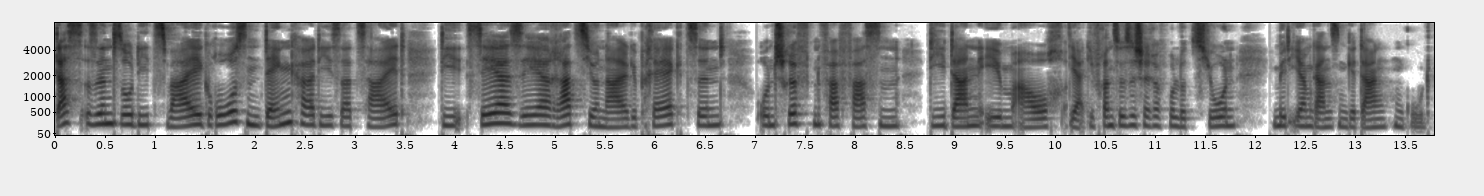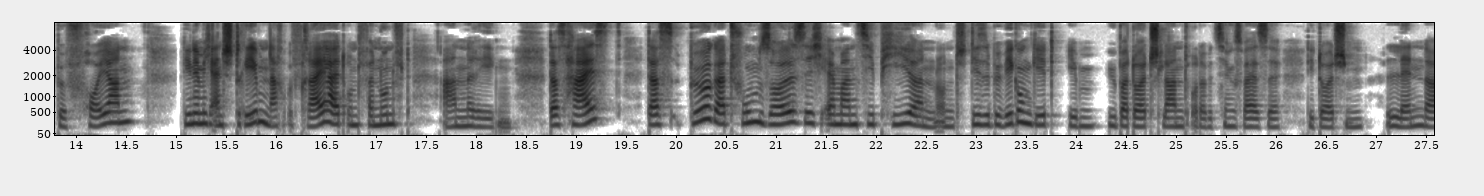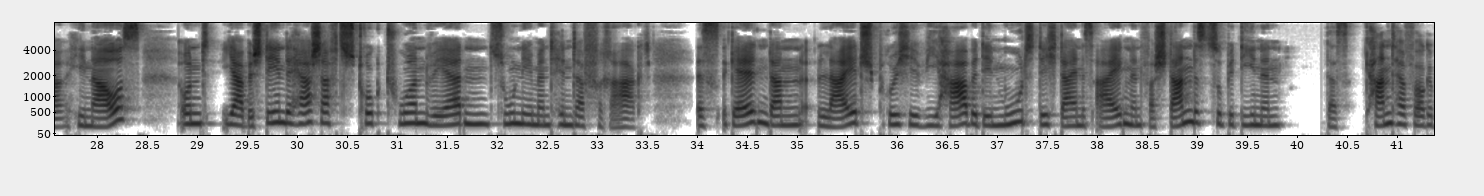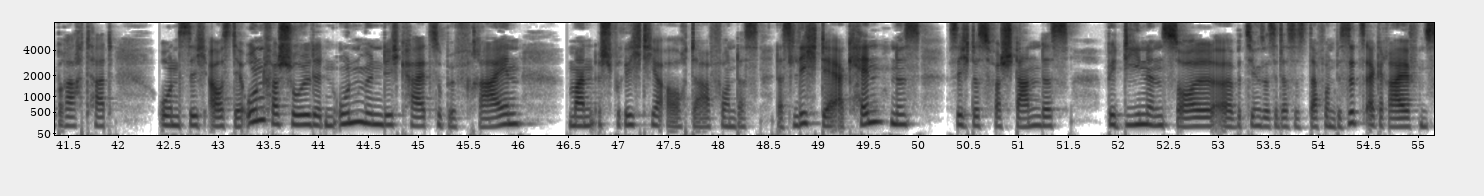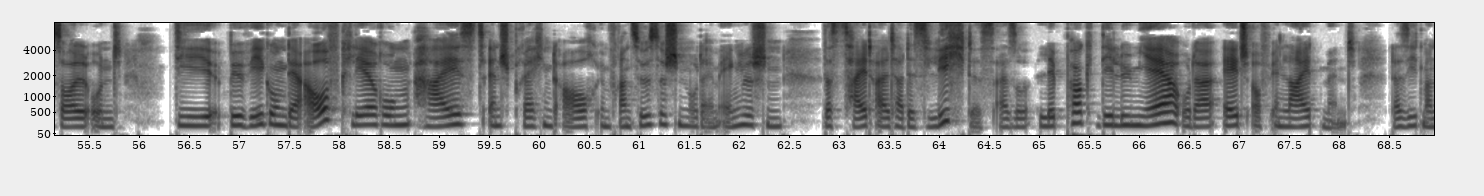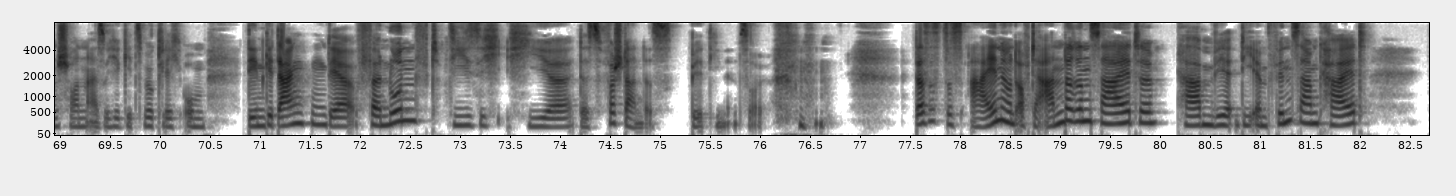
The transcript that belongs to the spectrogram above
Das sind so die zwei großen Denker dieser Zeit, die sehr, sehr rational geprägt sind und Schriften verfassen, die dann eben auch, ja, die französische Revolution mit ihrem ganzen Gedankengut befeuern, die nämlich ein Streben nach Freiheit und Vernunft anregen. Das heißt, das Bürgertum soll sich emanzipieren und diese Bewegung geht eben über Deutschland oder beziehungsweise die deutschen Länder hinaus. Und ja, bestehende Herrschaftsstrukturen werden zunehmend hinterfragt. Es gelten dann Leitsprüche wie habe den Mut, dich deines eigenen Verstandes zu bedienen, das Kant hervorgebracht hat, und sich aus der unverschuldeten Unmündigkeit zu befreien man spricht hier auch davon, dass das Licht der Erkenntnis sich des Verstandes bedienen soll, äh, beziehungsweise dass es davon Besitz ergreifen soll und die Bewegung der Aufklärung heißt entsprechend auch im Französischen oder im Englischen das Zeitalter des Lichtes, also l'époque des Lumières oder Age of Enlightenment. Da sieht man schon, also hier geht's wirklich um den Gedanken der Vernunft, die sich hier des Verstandes bedienen soll. das ist das eine. Und auf der anderen Seite haben wir die Empfindsamkeit,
